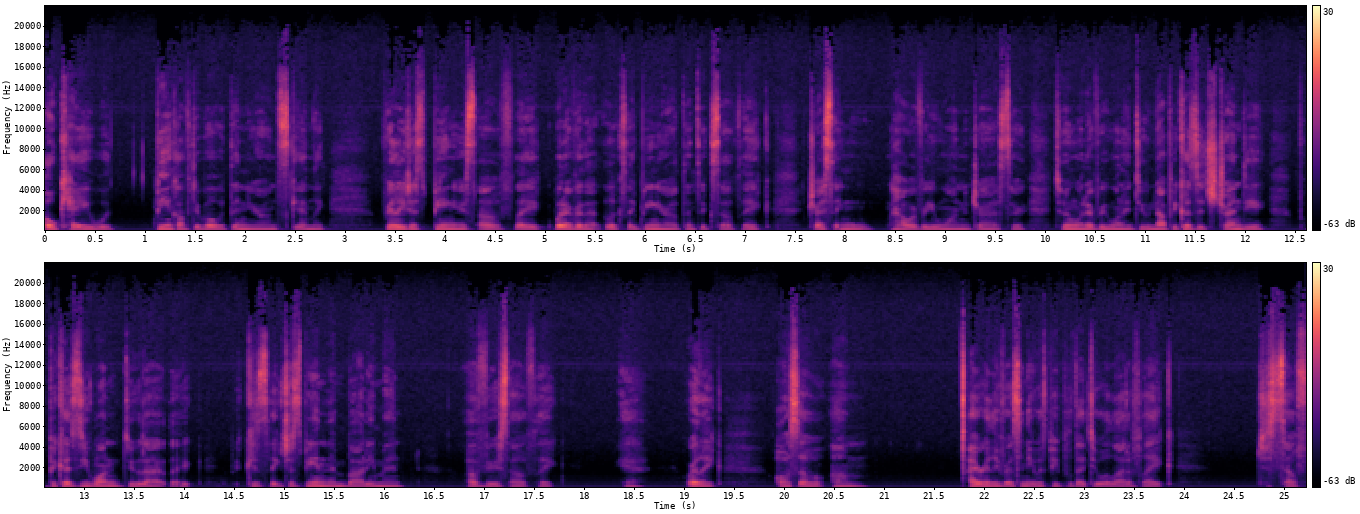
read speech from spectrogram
okay with being comfortable within your own skin like really just being yourself like whatever that looks like being your authentic self like dressing however you want to dress or doing whatever you want to do not because it's trendy but because you want to do that like because like just being an embodiment of yourself like yeah. Or like also um I really resonate with people that do a lot of like just self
